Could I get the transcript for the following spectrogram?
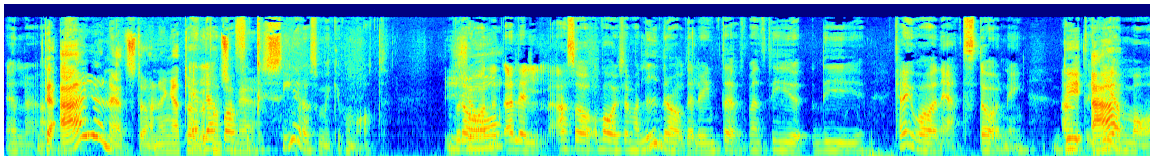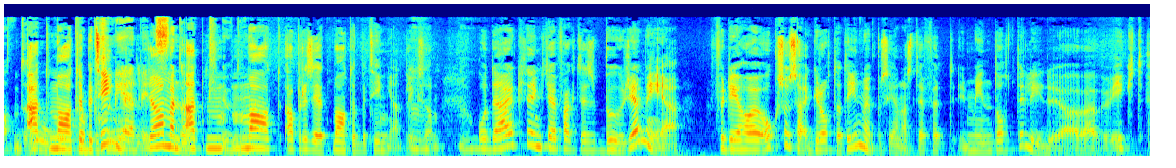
Eller att, Det är ju en ätstörning att eller att bara överkonsumera. fokusera så mycket på mat. Bra, Ja. eller, eller alltså vare sig man lider av det eller inte. Men det, ju, det kan ju vara en ätstörning. Det att är ge mat att mat är betingad. Ja, men att utrymme. mat, ja precis, att mat är betingad liksom. Och där tänkte jag faktiskt börja med, för det har jag också så här grottat in mig på senaste, för att min dotter lider av övervikt.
